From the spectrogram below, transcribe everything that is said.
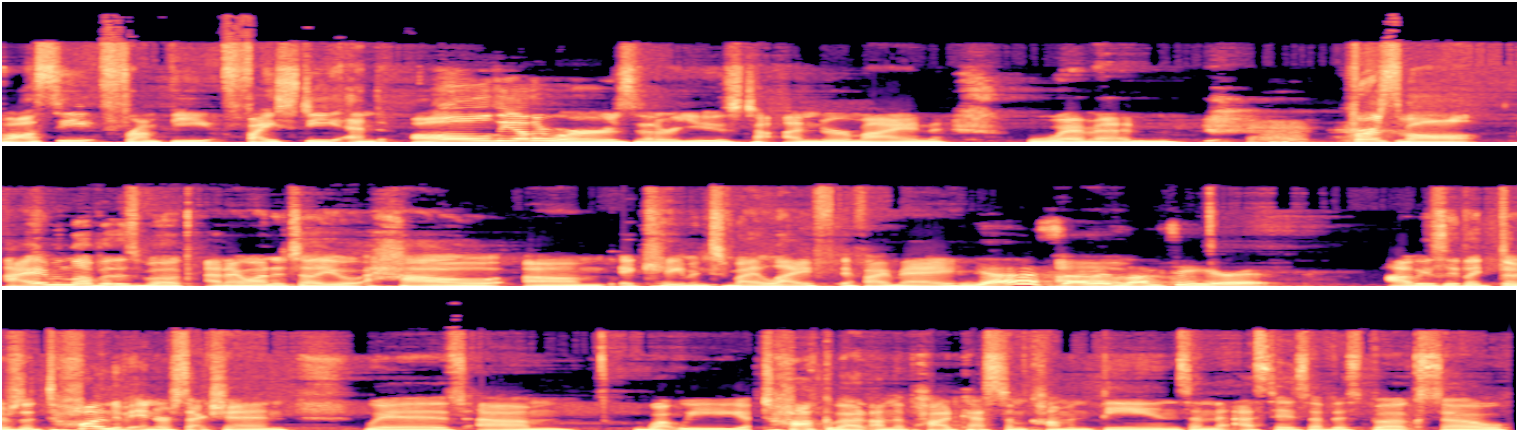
bossy, frumpy, feisty, and all the other words that are used to undermine women. First of all, I am in love with this book, and I want to tell you how um, it came into my life, if I may. yes, I would Um, love to hear it. Obviously, like there's a ton of intersection with um, what we talk about on the podcast, some common themes and the essays of this book. So,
